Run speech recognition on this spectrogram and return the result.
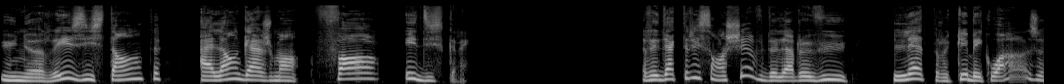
une résistante à l'engagement fort et discret. Rédactrice en chef de la revue lettres québécoises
